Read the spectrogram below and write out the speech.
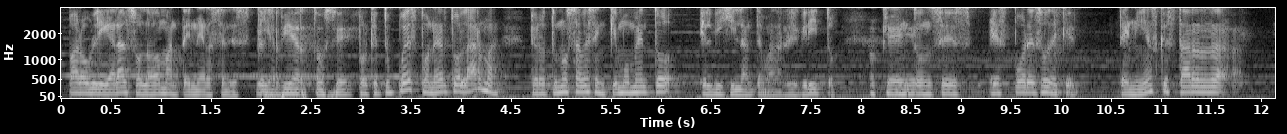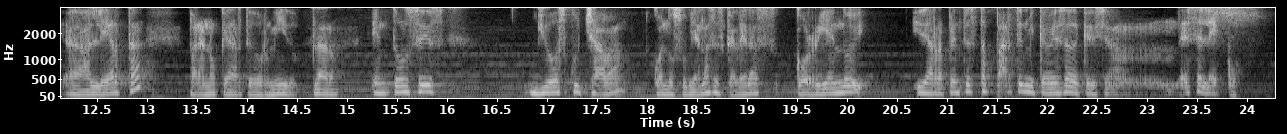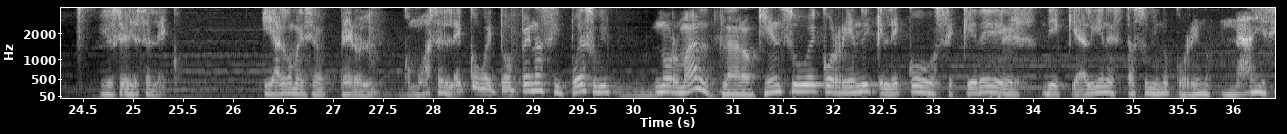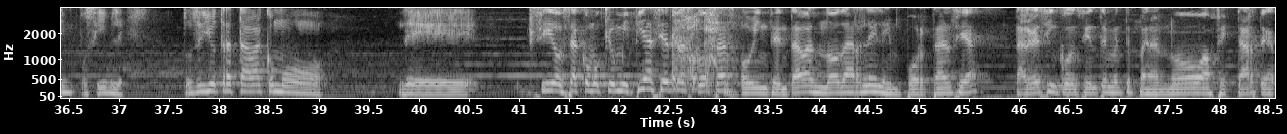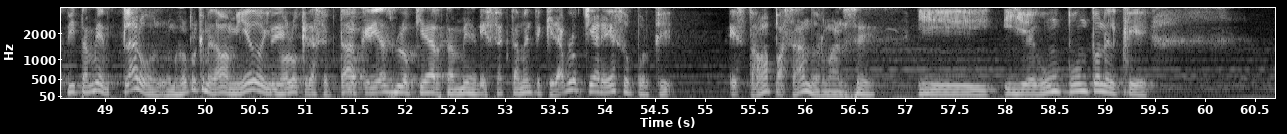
Para obligar al soldado a mantenerse despierto. Despierto, sí. Porque tú puedes poner tu alarma, pero tú no sabes en qué momento el vigilante va a dar el grito. Ok. Entonces, es por eso de que tenías que estar alerta para no quedarte dormido. Claro. Entonces yo escuchaba cuando subían las escaleras corriendo y, de repente esta parte en mi cabeza de que decía, mm, es el eco. Y yo sí. es el eco. Y algo me decía, pero ¿cómo hace el eco, güey? Tú apenas si puedes subir normal. Claro. ¿Quién sube corriendo y que el eco se quede de que alguien está subiendo corriendo? Nadie es imposible. Entonces yo trataba como de Sí, o sea, como que omitías ciertas cosas o intentabas no darle la importancia, tal vez inconscientemente para no afectarte a ti también. Claro, a lo mejor porque me daba miedo y no lo quería aceptar. Lo querías bloquear también. Exactamente, quería bloquear eso porque estaba pasando, hermano. Sí. Y, y llegó un punto en el que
